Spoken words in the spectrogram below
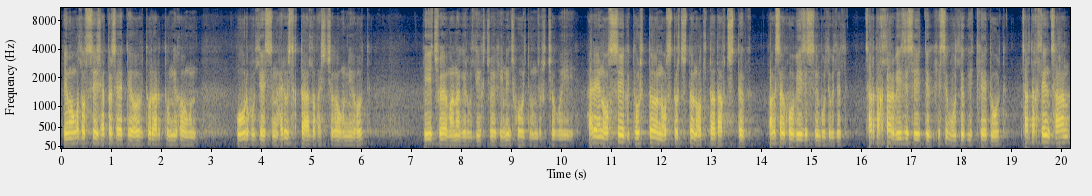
Би Монгол улсын шадар сайдын хувьд төр ард түмнийхээ өмнө өөр хүлээсэн хариуцлагатай алба хашиж байгаа хүний хувьд би ч вэ манай гэр бүлийнх ч вэ хинэн ч хуульд өмзөрчөөгүй. Харин энэ улсыг төртөө нь улс төрчтөө нь худалдаад авчдаг банк санхүү бизнесийн бүлэглэл цар тахлаар бизнес хийдэг хэсэг бүлэг этгээдүүд цар тахлын цаана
